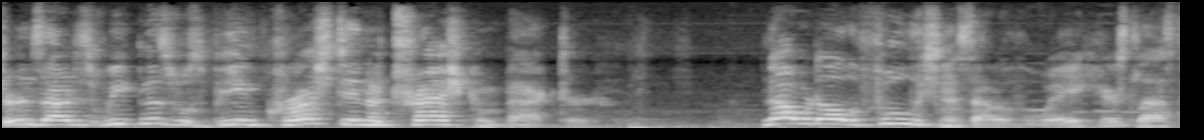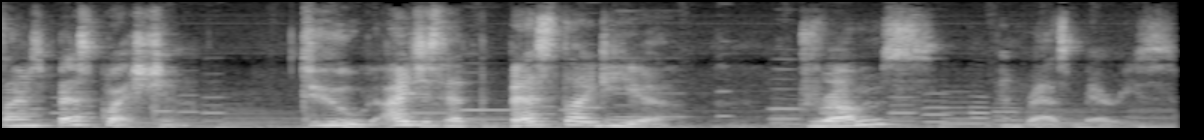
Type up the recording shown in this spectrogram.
Turns out his weakness was being crushed in a trash compactor. Now with all the foolishness out of the way, here's last time's best question. Dude, I just had the best idea. Drums and raspberries.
